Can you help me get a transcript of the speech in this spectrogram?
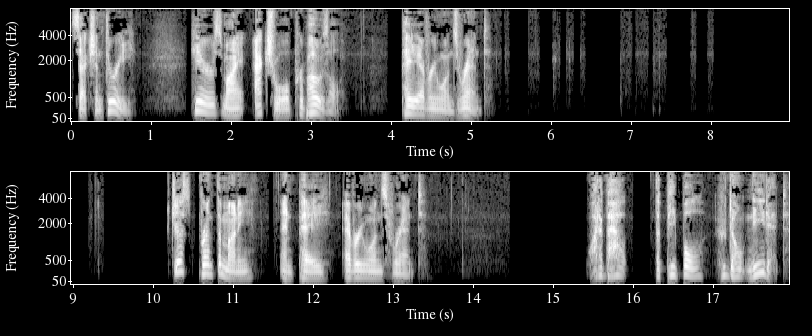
Section 3. Here's my actual proposal pay everyone's rent. Just print the money and pay everyone's rent. What about the people who don't need it?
